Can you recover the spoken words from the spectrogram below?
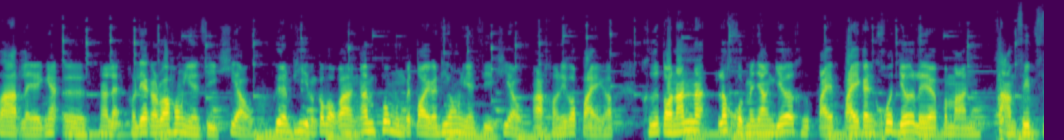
ศาสตร์อะไรอย่างเงี้ยเออนั่นแหละเขาเรียกกันว่าห้องเรียนสีเขียว เพื่อนพี่มันก็บอกว่างั้นพวกมึงไปต่อยกันที่ห้องเรียนสีเขียวอะคราวนี้ก็ไปครับ คือตอนนั้นนะแล้วคนมันยังเยอะคือไปไปกันโคตรเยอะเลยประมาณ 30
